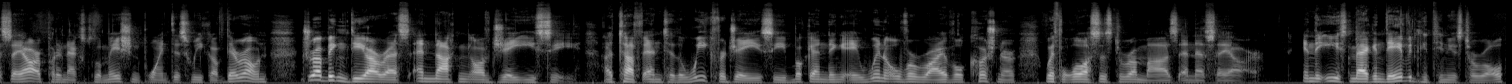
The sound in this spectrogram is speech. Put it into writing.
SAR put an exclamation point this week of their own, drubbing DRS and knocking off JEC. A tough end to the week for JEC, bookending a win over rival Kushner with losses to Ramaz and SAR. In the East, Magen David continues to roll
